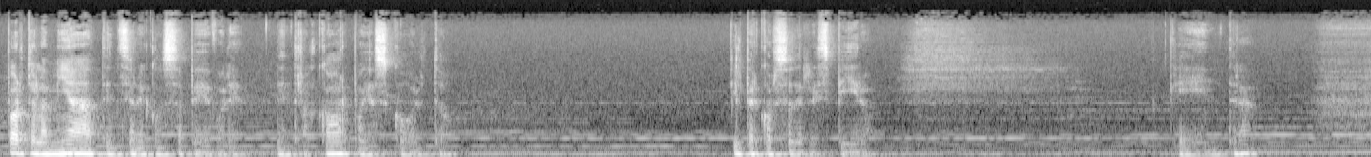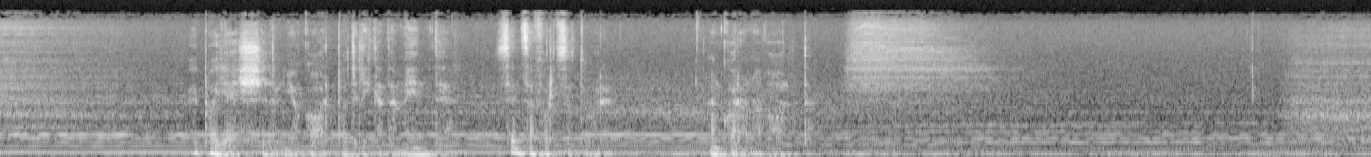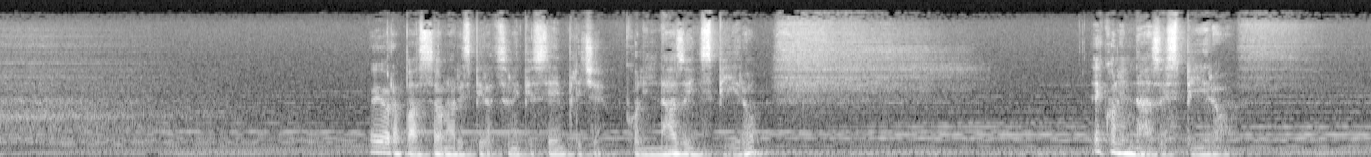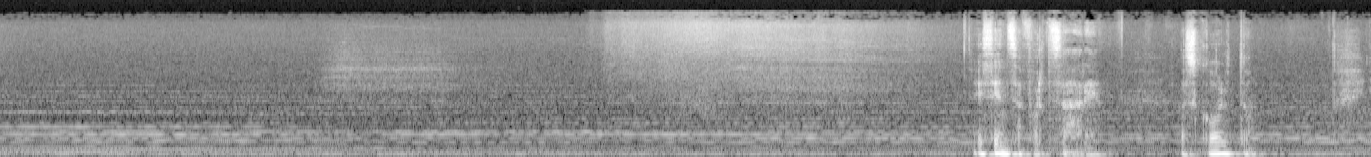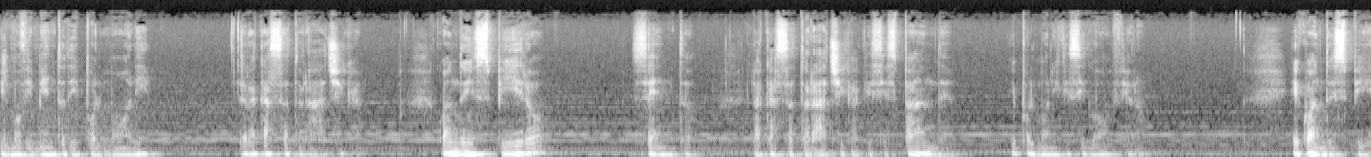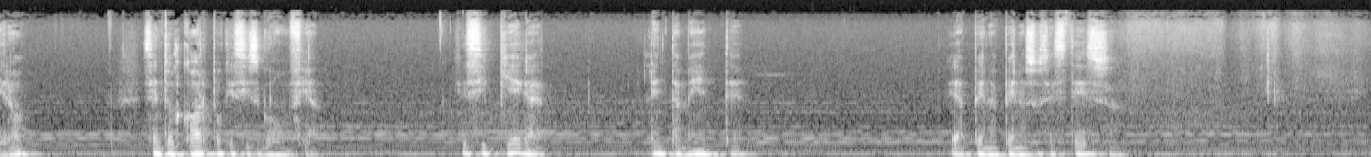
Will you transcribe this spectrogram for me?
porto la mia attenzione consapevole dentro al corpo e ascolto il percorso del respiro che entra e poi esce dal mio corpo delicatamente, senza forzature, ancora una volta. E ora passo a una respirazione più semplice. Con il naso inspiro e con il naso espiro. E senza forzare, ascolto il movimento dei polmoni, della cassa toracica. Quando inspiro, Sento la cassa toracica che si espande, i polmoni che si gonfiano. E quando espiro, sento il corpo che si sgonfia, che si piega lentamente e appena appena su se stesso.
